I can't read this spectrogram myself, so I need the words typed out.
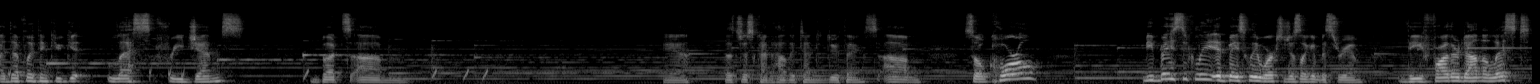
I definitely think you get less free gems, but um, yeah, that's just kind of how they tend to do things. Um, so Coral, you basically it basically works just like a Abyssrium. The farther down the list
